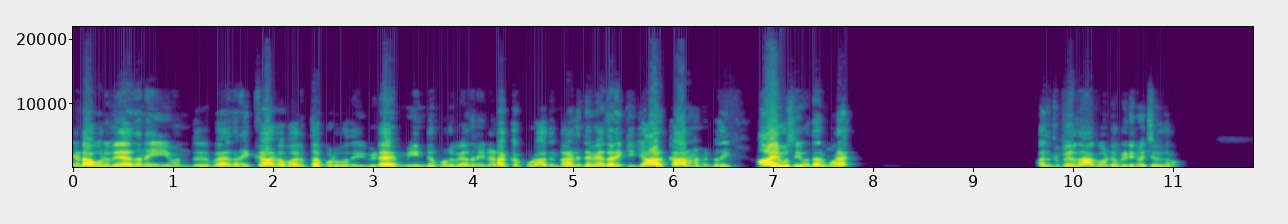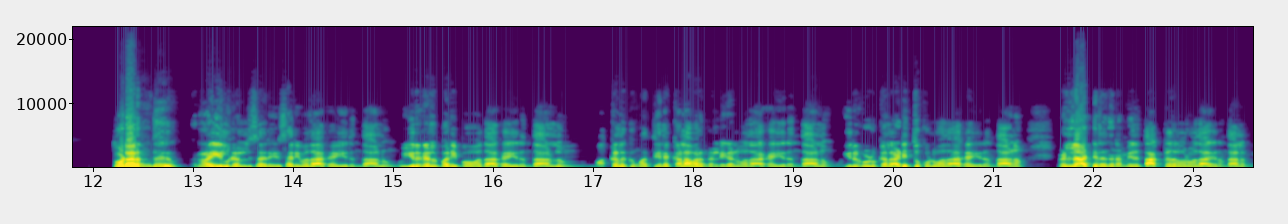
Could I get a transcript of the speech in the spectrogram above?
ஏண்டா ஒரு வேதனை வந்து வேதனைக்காக வருத்தப்படுவதை விட மீண்டும் ஒரு வேதனை நடக்கக்கூடாது என்றால் இந்த வேதனைக்கு யார் காரணம் என்பதை ஆய்வு செய்வதுதான் முறை. அதுக்கு பேர் தான் அக்கௌண்டபிலிட்டின்னு வச்சிருக்கிறோம். தொடர்ந்து ரயில்கள் சரி சரிவதாக இருந்தாலும் உயிர்கள் பறிப்போவதாக இருந்தாலும் மக்களுக்கு மத்தியில் கலவரங்கள் நிகழ்வதாக இருந்தாலும் உயிர்குழுக்கள் அடித்துக் கொள்வதாக இருந்தாலும் வெளிநாட்டிலிருந்து நம்ம மீது தாக்குதல் வருவதாக இருந்தாலும்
